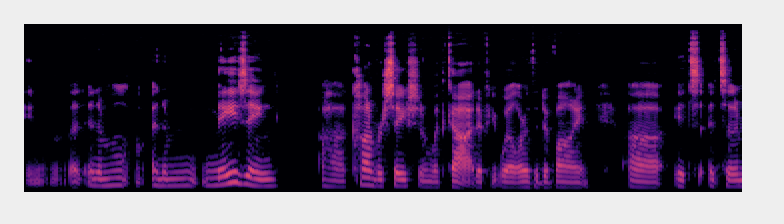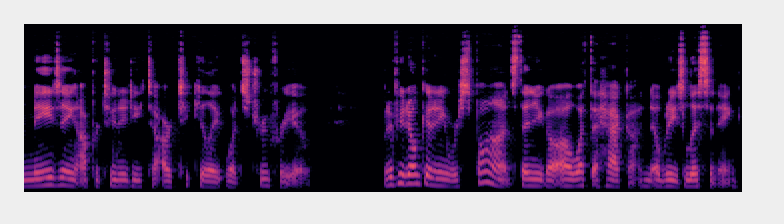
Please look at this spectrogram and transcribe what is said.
an, an amazing uh, conversation with God, if you will, or the divine uh, it's it's an amazing opportunity to articulate what's true for you. But if you don't get any response, then you go, oh, what the heck? Nobody's listening.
